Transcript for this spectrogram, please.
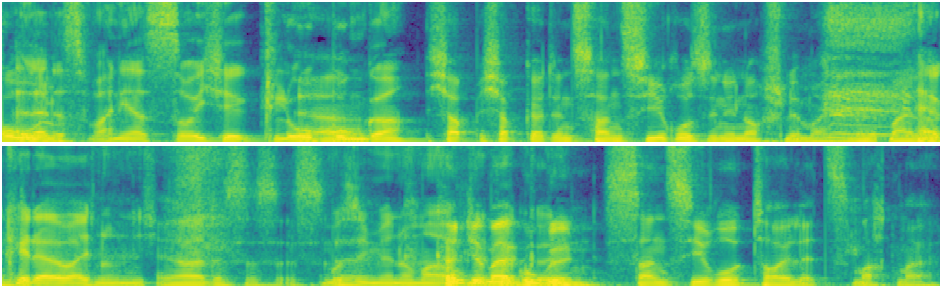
Oh, Alter, das waren ja solche Klobunker. Ja, ich habe ich hab gehört, in San Siro sind die noch schlimmer. Ja, okay, da war ich noch nicht. Ja, das ist. ist Muss ich mir noch mal Könnt ihr mal googeln. San Siro Toilets. Macht mal.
